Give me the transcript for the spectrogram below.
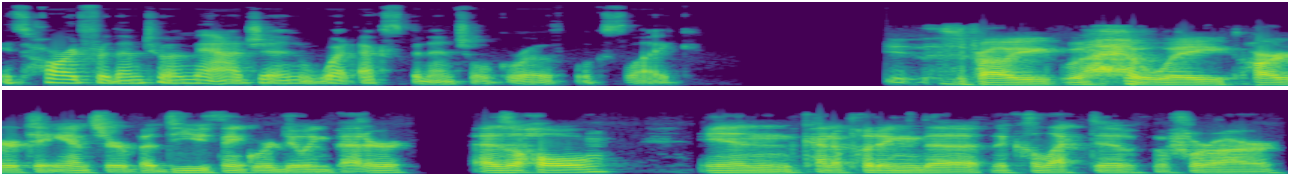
it's hard for them to imagine what exponential growth looks like. This is probably way harder to answer, but do you think we're doing better as a whole in kind of putting the the collective before our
